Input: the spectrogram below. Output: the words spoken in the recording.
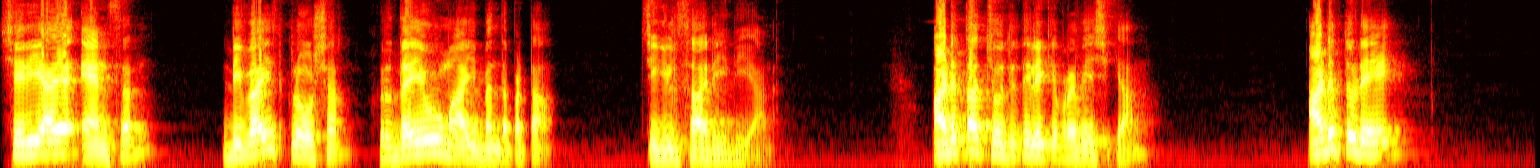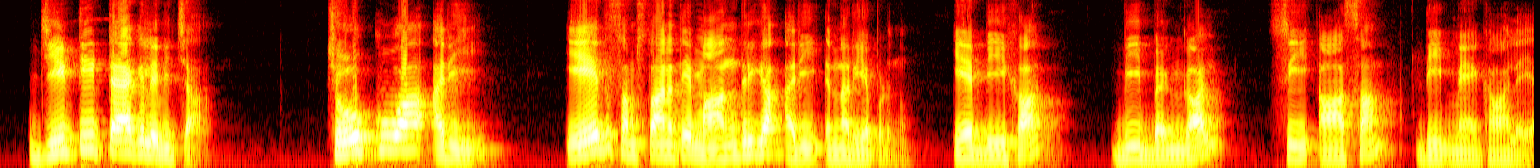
ശരിയായ ആൻസർ ഡിവൈസ് ക്ലോഷർ ഹൃദയവുമായി ബന്ധപ്പെട്ട ചികിത്സാ രീതിയാണ്. അടുത്ത ചോദ്യത്തിലേക്ക് പ്രവേശിക്കാം. അടുത്തിടെ ജി ടി ടാഗ് ലഭിച്ച ചോക്കുവ അരി ഏത് സംസ്ഥാനത്തെ മാന്ത്രിക അരി എന്നറിയപ്പെടുന്നു? A Bihar B Bengal C Assam D Meghalaya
